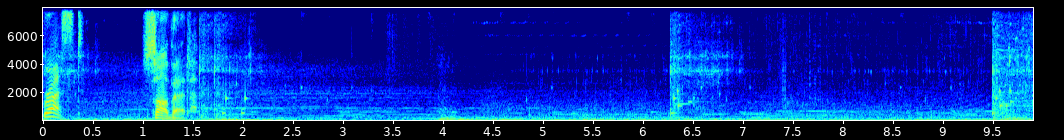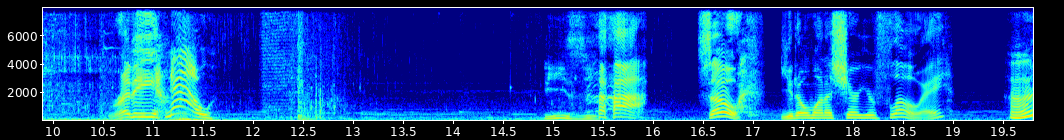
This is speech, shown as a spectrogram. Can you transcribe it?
Rust. Saw that. Ready? Now! Easy. Ha! So, you don't want to share your flow, eh? Huh?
